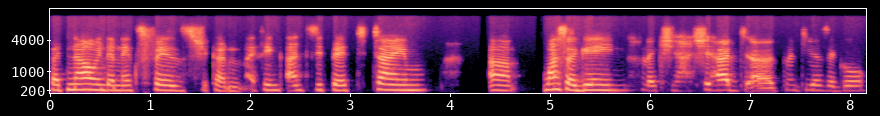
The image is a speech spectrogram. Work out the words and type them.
But now in the next phase she can i think anticipate time. Um, once again like she she had uh, 20 years ago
